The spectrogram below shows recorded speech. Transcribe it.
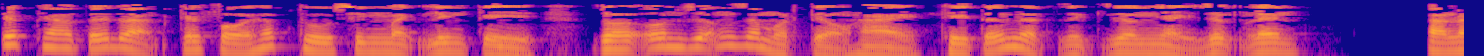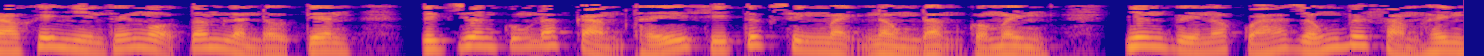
tiếp theo tới đoạn cái phôi hấp thu sinh mệnh linh kỳ, rồi ôn dưỡng ra một tiểu hài thì tới lượt dịch dương nhảy dựng lên. Thảo nào khi nhìn thấy ngộ tâm lần đầu tiên, dịch dương cũng đã cảm thấy khí tức sinh mệnh nồng đậm của mình, nhưng vì nó quá giống với Phạm Hinh,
